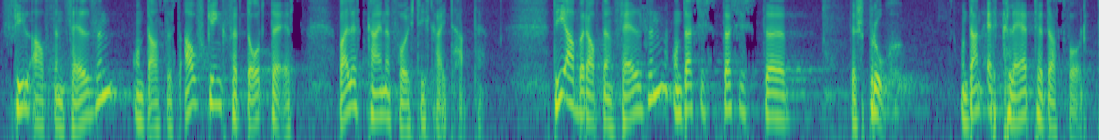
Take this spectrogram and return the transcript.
fiel auf den Felsen und als es aufging, verdorrte es, weil es keine Feuchtigkeit hatte. Die aber auf den Felsen, und das ist, das ist der, äh, der Spruch, und dann erklärt er das Wort.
